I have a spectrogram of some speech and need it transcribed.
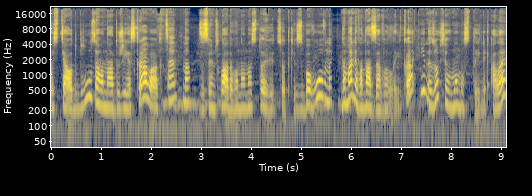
ось ця от блуза, вона дуже яскрава, акцентна. За своїм складом вона на 100% з бавовни. На мене вона завелика і не зовсім в моєму стилі. Але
